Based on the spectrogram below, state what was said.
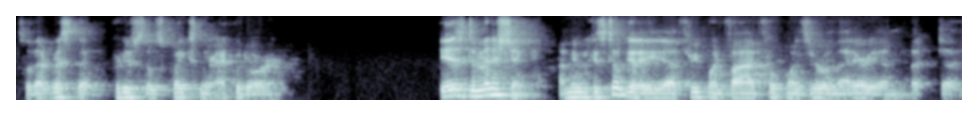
So that risk that produced those quakes near Ecuador is diminishing. I mean, we could still get a uh, 3.5, 4.0 in that area, but uh,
